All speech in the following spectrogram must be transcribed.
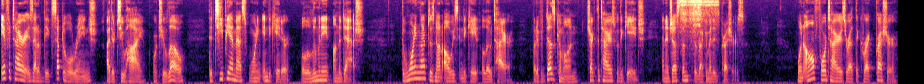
If a tire is out of the acceptable range, either too high or too low, the TPMS warning indicator will illuminate on the dash. The warning lamp does not always indicate a low tire, but if it does come on, check the tires with a gauge and adjust them to the recommended pressures. When all four tires are at the correct pressure,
